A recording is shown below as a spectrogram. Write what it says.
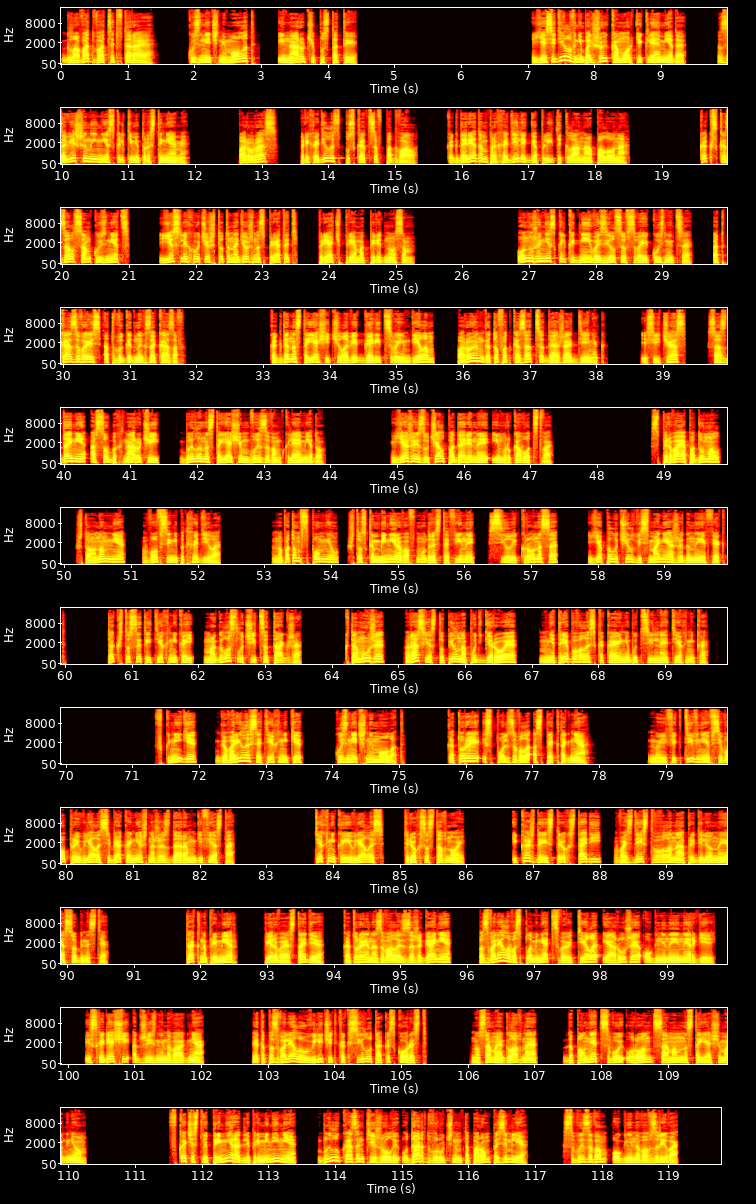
Глава 22. Кузнечный молот и наручи пустоты. Я сидел в небольшой коморке Клеомеда, завешенной несколькими простынями. Пару раз приходилось спускаться в подвал, когда рядом проходили гоплиты клана Аполлона. Как сказал сам кузнец, если хочешь что-то надежно спрятать, прячь прямо перед носом. Он уже несколько дней возился в своей кузнице, отказываясь от выгодных заказов. Когда настоящий человек горит своим делом, порой он готов отказаться даже от денег. И сейчас создание особых наручей было настоящим вызовом к Леомеду. Я же изучал подаренное им руководство. Сперва я подумал, что оно мне вовсе не подходило. Но потом вспомнил, что скомбинировав мудрость Афины с силой Кроноса, я получил весьма неожиданный эффект. Так что с этой техникой могло случиться так же. К тому же, раз я ступил на путь героя, мне требовалась какая-нибудь сильная техника. В книге говорилось о технике «кузнечный молот», которая использовала аспект огня. Но эффективнее всего проявляла себя, конечно же, с даром Гефеста. Техника являлась трехсоставной, и каждая из трех стадий воздействовала на определенные особенности. Так, например, первая стадия, которая называлась зажигание, позволяла воспламенять свое тело и оружие огненной энергией, исходящей от жизненного огня. Это позволяло увеличить как силу, так и скорость. Но самое главное – дополнять свой урон самым настоящим огнем. В качестве примера для применения был указан тяжелый удар двуручным топором по земле с вызовом огненного взрыва.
